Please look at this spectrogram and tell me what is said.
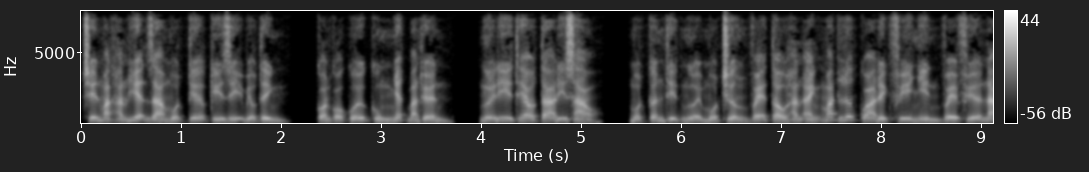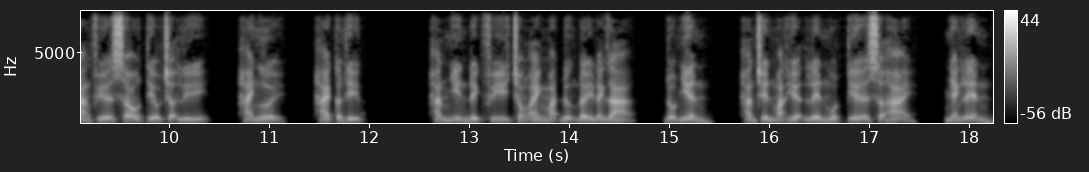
Trên mặt hắn hiện ra một tia kỳ dị biểu tình, còn có cuối cùng nhất ban thuyền, ngươi đi theo ta đi sao? Một cân thịt người một trương vẽ tàu hắn ánh mắt lướt qua địch phi nhìn về phía nàng phía sau tiểu trợ lý, hai người, hai cân thịt. Hắn nhìn địch phi trong ánh mắt đựng đầy đánh giá, đột nhiên, hắn trên mặt hiện lên một tia sợ hãi, nhanh lên,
